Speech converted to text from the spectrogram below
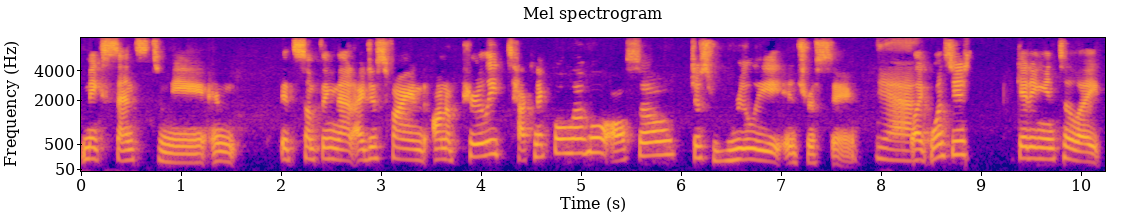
makes sense to me. And it's something that I just find on a purely technical level also just really interesting. Yeah. Like once you're getting into like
